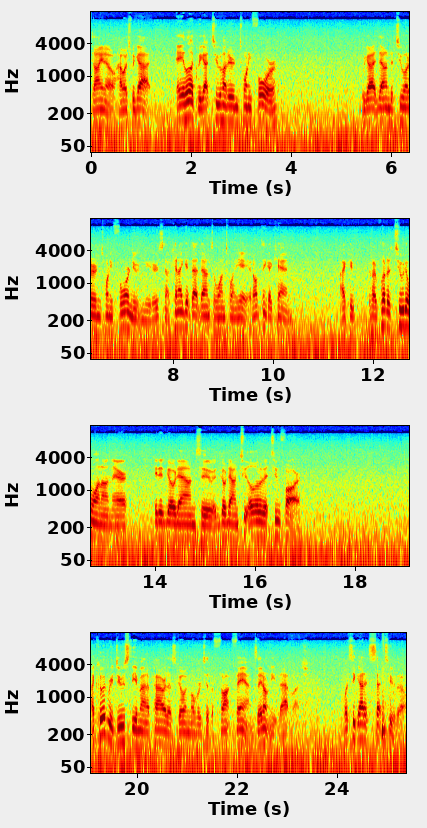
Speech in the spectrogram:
Dyno, how much we got? Hey, look, we got 224. We got it down to 224 newton meters. Now, can I get that down to 128? I don't think I can. I could, if I put a 2 to 1 on there, it'd go down to, it'd go down too, a little bit too far. I could reduce the amount of power that's going over to the fans. They don't need that much. What's he got it set to, though?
